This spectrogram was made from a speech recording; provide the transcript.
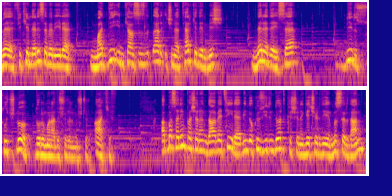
ve fikirleri sebebiyle maddi imkansızlıklar içine terk edilmiş neredeyse bir suçlu durumuna düşürülmüştür Akif. Abbas Halim Paşa'nın davetiyle 1924 kışını geçirdiği Mısır'dan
